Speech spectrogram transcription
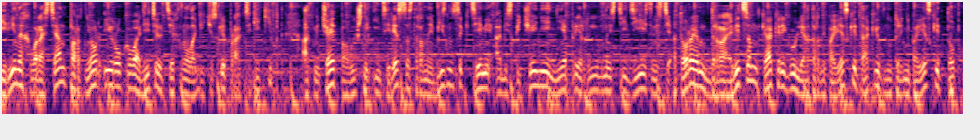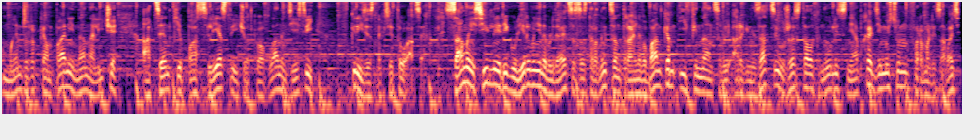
Ирина Хворостян, партнер и руководитель технологической практики КИПТ, отмечает повышенный интерес со стороны бизнеса к теме обеспечения непрерывности деятельности, которая драйвится как регуляторной повесткой, так и внутренней повесткой топ-менеджеров компании на наличие оценки последствий четкого плана действий в кризисных ситуациях. Самое сильное регулирование наблюдается со стороны Центрального банка, и финансовые организации уже столкнулись с необходимостью формализовать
